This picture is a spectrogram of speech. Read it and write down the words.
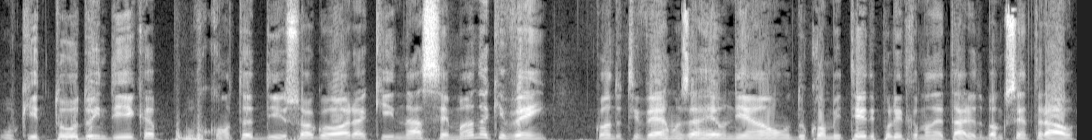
O que tudo indica, por conta disso agora, que na semana que vem, quando tivermos a reunião do Comitê de Política Monetária do Banco Central,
